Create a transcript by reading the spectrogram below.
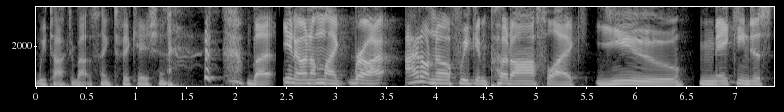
we talked about sanctification. but you know, and I'm like, bro, I, I don't know if we can put off like you making just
